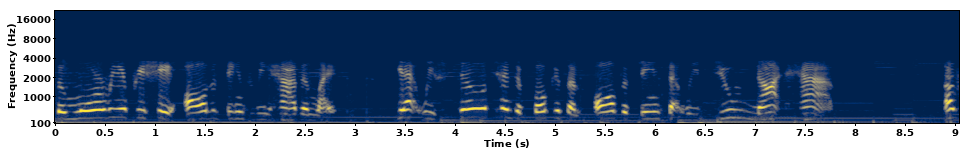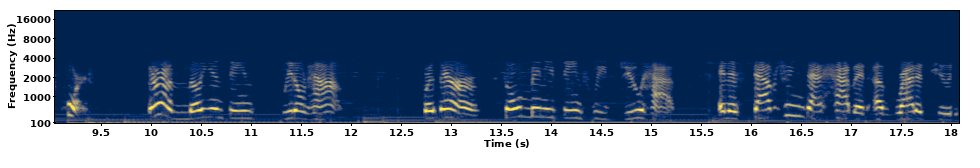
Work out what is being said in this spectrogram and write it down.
the more we appreciate all the things we have in life. Yet we still tend to focus on all the things that we do not have. Of course, there are a million things we don't have. But there are so many things we do have. And establishing that habit of gratitude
